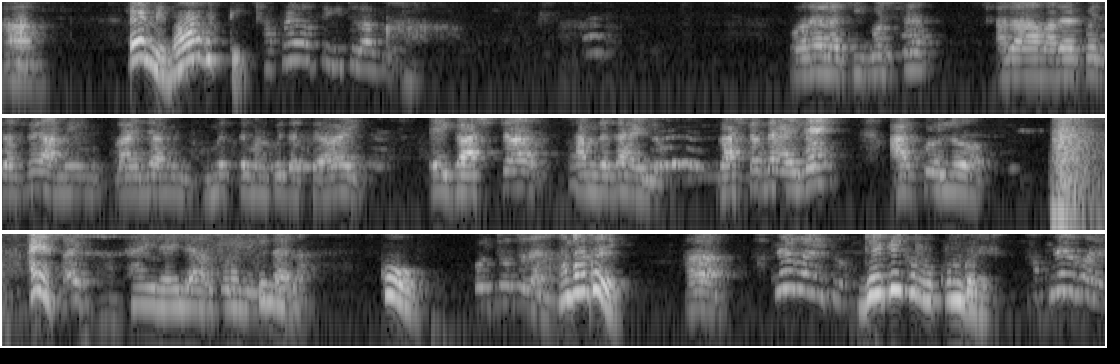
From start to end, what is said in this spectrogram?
হ্যাঁ এমনি আমার করতে আপনার এলা কি করছে আলা আমার কইতাছে আমি লাই যে আমি ঘুমের তেমন কইতাছে ওই এই গাছটা সামনে দেখাইলো গাছটা দেখাইলো আর কইলো এই, হাই লাই লাই তো সুয়ানি তো না। কো? কইতেও তো না। আমার করে হ্যাঁ। আপনার ঘরেই তো। গেটেই করব কোন ঘরের? আপনার ঘরে।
